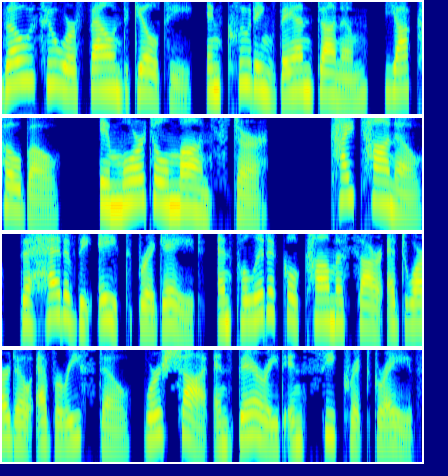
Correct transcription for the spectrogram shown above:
Those who were found guilty, including Van Dunem, Jacobo, Immortal Monster, Caetano, the head of the 8th Brigade, and political commissar Eduardo Evaristo, were shot and buried in secret graves.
